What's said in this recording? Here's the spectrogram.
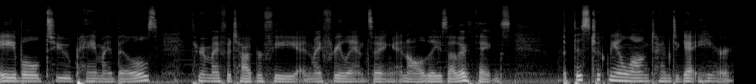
able to pay my bills through my photography and my freelancing and all these other things. But this took me a long time to get here.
